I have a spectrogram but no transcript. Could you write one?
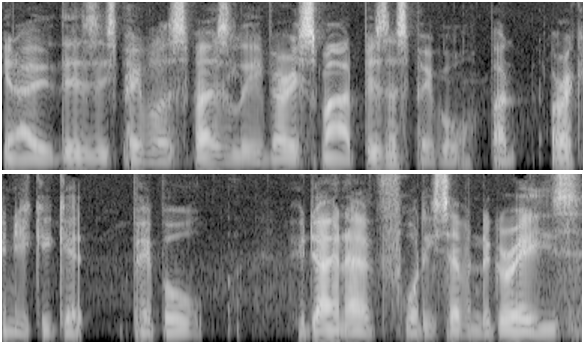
You know, there's these people who are supposedly very smart business people, but I reckon you could get people who don't have 47 degrees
